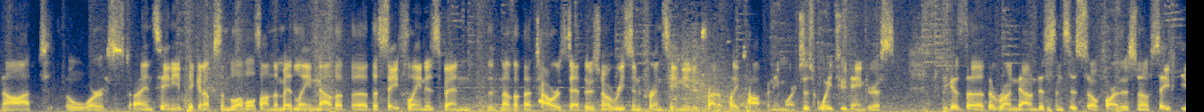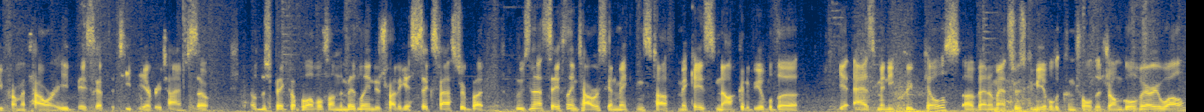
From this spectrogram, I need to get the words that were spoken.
Not the worst. Uh, Insania picking up some levels on the mid lane. Now that the, the safe lane has been, now that that tower's dead, there's no reason for Insania to try to play top anymore. It's just way too dangerous because the, the rundown distance is so far. There's no safety from a tower. He basically have to TP every time. So he'll just pick up levels on the mid lane to try to get six faster, but losing that safe lane tower is going to make things tough. Mickey's not going to be able to get as many creep kills. Uh, Venomancer's can be able to control the jungle very well.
